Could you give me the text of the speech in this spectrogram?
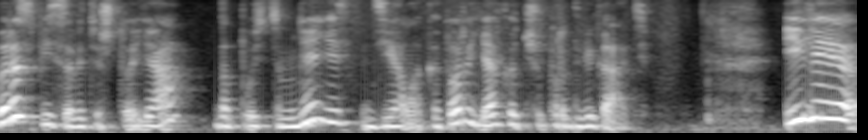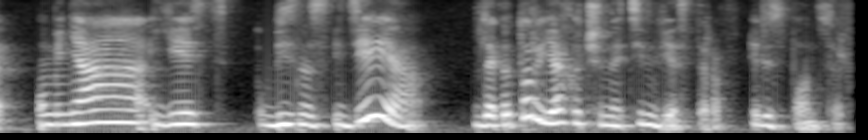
вы расписываете, что я, допустим, у меня есть дело, которое я хочу продвигать. Или у меня есть бизнес-идея, для которой я хочу найти инвесторов или спонсоров.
